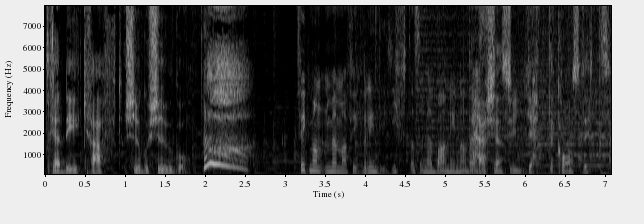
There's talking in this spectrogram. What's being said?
trädde i kraft 2020. Fick man, men man fick väl inte gifta sig med barn innan Det här dess? känns ju jättekonstigt.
